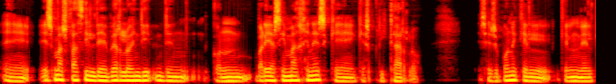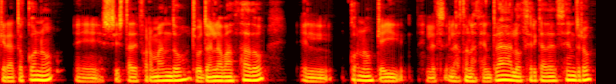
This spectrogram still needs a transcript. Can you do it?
Eh, es más fácil de verlo con varias imágenes que, explicarlo. Se supone que, en el queratocono eh, se está deformando, sobre todo en el avanzado, el cono que hay en la zona central o cerca del centro,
